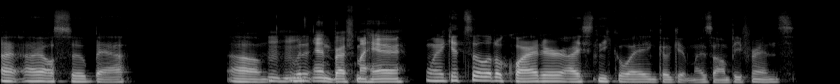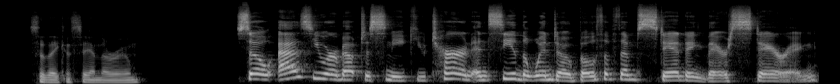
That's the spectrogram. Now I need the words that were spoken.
I, I also bath. Um, Mm-hmm. when, it, And brush my hair. when it gets a little quieter, I sneak away and go get my zombie friends so they can stay in the room. So as you are about to sneak, you turn and see in the window both of them standing there staring.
